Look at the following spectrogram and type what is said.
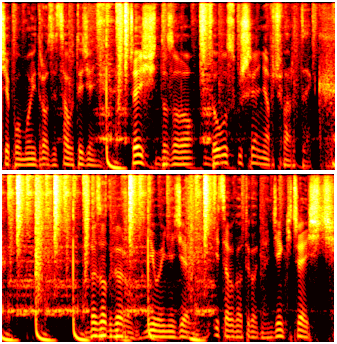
Ciepło, moi drodzy, cały tydzień. Cześć, do, do usłyszenia w czwartek. Bez odbioru, miłej niedzieli i całego tygodnia. Dzięki, cześć.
